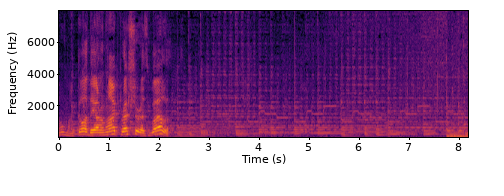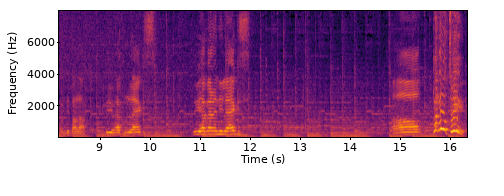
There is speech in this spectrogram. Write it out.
Oh my god, they are on high pressure as well. Come on, Dybala. Do you have legs? Do you have any legs? Oh, penalty!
